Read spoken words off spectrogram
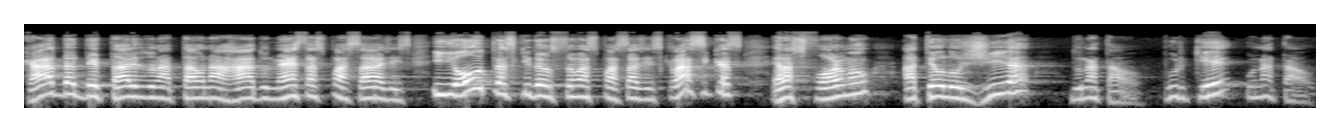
Cada detalhe do Natal narrado nessas passagens e outras que não são as passagens clássicas, elas formam a teologia do Natal. Por que o Natal?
